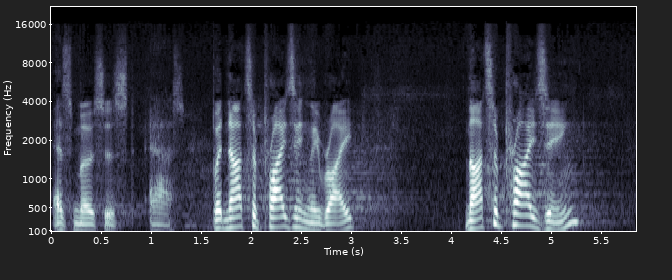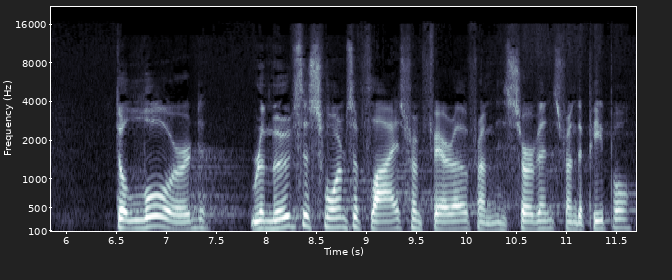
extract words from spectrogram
as Moses asked. But not surprisingly, right? Not surprising, the Lord removes the swarms of flies from Pharaoh, from his servants, from the people.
